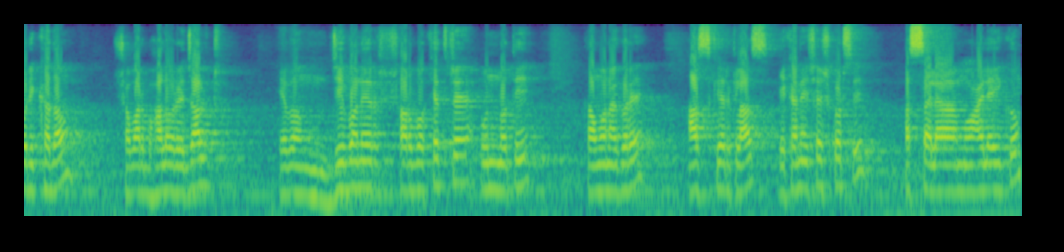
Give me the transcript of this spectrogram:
পরীক্ষা দাও। সবার ভালো রেজাল্ট এবং জীবনের সর্বক্ষেত্রে উন্নতি কামনা করে আজকের ক্লাস এখানেই শেষ করছি। আসসালামু আলাইকুম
